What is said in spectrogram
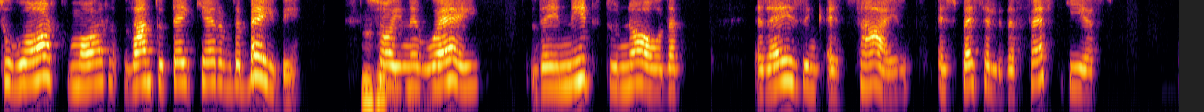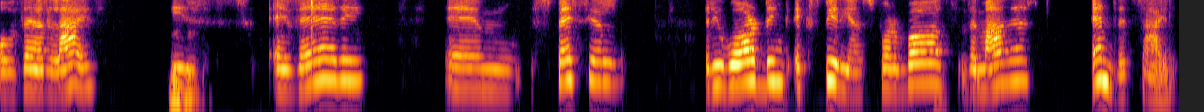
to work more than to take care of the baby. So, in a way, they need to know that raising a child, especially the first years of their life, Mhm. is a very um, special, rewarding experience for both the mother and the child.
